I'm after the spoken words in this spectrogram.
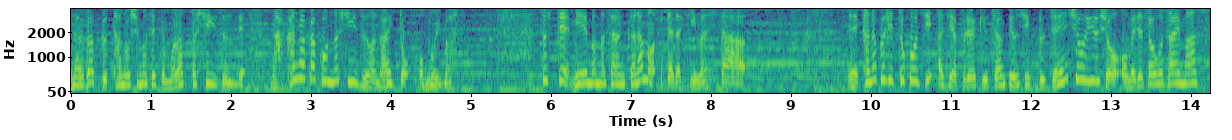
長く楽しませてもらったシーズンでなかなかこんなシーズンはないと思います。そして三重ママさんからもいただきました。えー金子ヘッドコーチアジアプロ野球チャンピオンシップ全勝優勝おめでとうございます。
